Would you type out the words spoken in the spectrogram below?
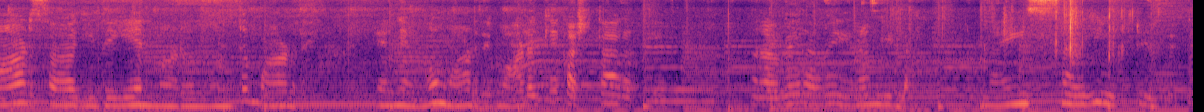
ಮಾಡಿಸಾಗಿದೆ, ಏನು ಮಾಡೋದು ಅಂತ ಮಾಡಿದೆ. ಹೆಂಗೆಂಗೋ ಮಾಡಿದೆ. ಮಾಡೋಕ್ಕೆ ಕಷ್ಟ ಆಗುತ್ತೆ ರವೆ ರವೆ ಇರೋಂಗಿಲ್ಲ. ನೈಸಾಗಿ ಇಟ್ಟಿರ್ಬೇಕು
